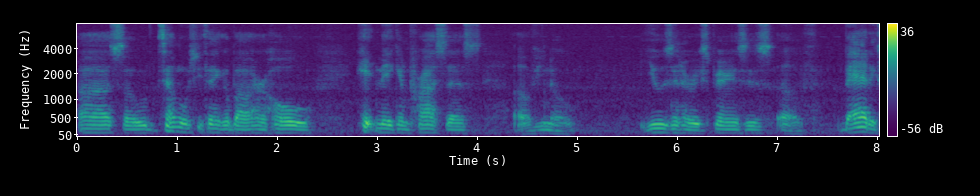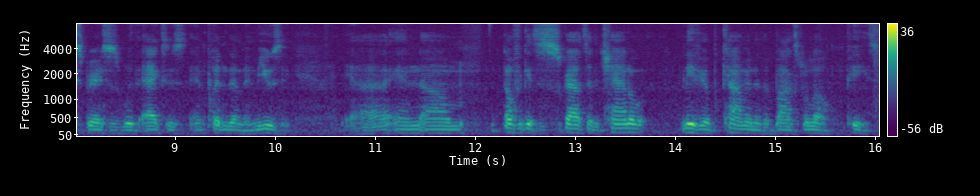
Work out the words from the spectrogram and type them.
Uh, so tell me what you think about her whole hit making process of you know using her experiences of bad experiences with exes and putting them in music. Uh, and um, don't forget to subscribe to the channel. Leave your comment in the box below. Peace.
